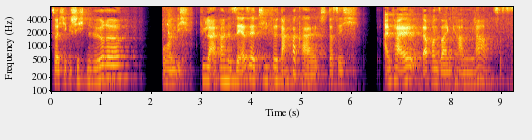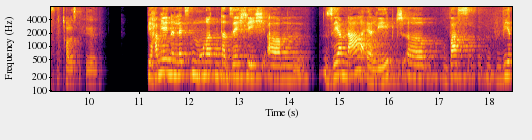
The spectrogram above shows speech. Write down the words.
solche Geschichten höre. Und ich fühle einfach eine sehr, sehr tiefe Dankbarkeit, dass ich ein Teil davon sein kann. Ja, es ist ein tolles Gefühl. Wir haben ja in den letzten Monaten tatsächlich ähm, sehr nah erlebt, äh, was wir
